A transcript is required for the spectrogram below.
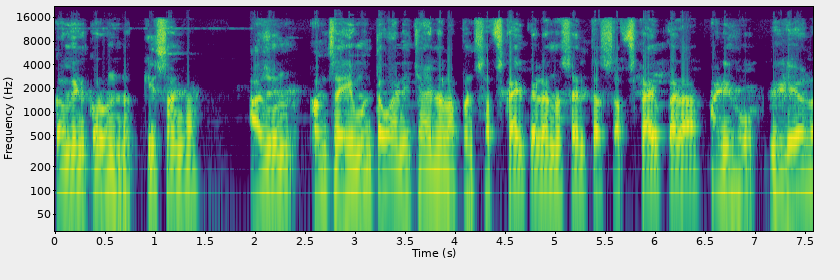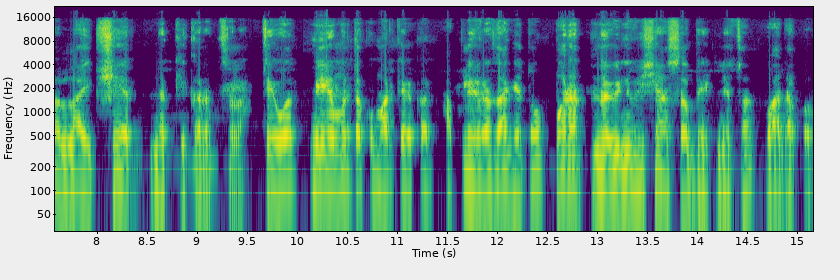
कमेंट करून नक्की सांगा. अजून आमचं हेमंत वाणी चॅनल आपण सबस्क्राईब केलं नसेल तर सबस्क्राईब करा. आणि हो व्हिडिओला लाईक शेअर नक्की करत चला. तेव्हा मी हेमंत कुमार केळकर आपली रजा घेतो. परत नवीन विषयासह भेटण्याचा वादा करू.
